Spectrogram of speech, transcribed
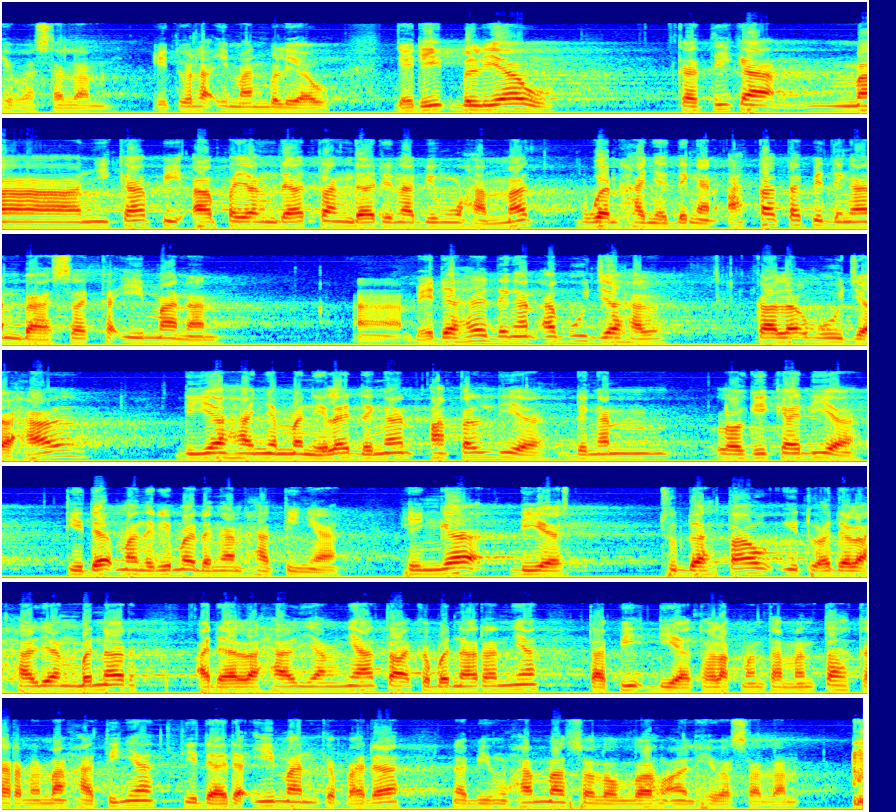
wasallam. Itulah iman beliau. Jadi beliau ketika menyikapi apa yang datang dari Nabi Muhammad bukan hanya dengan akal tapi dengan bahasa keimanan. Nah, beda hal dengan Abu Jahal. Kalau Abu Jahal dia hanya menilai dengan akal dia dengan logika dia tidak menerima dengan hatinya. Hingga dia sudah tahu itu adalah hal yang benar adalah hal yang nyata kebenarannya tapi dia tolak mentah-mentah karena memang hatinya tidak ada iman kepada Nabi Muhammad SAW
